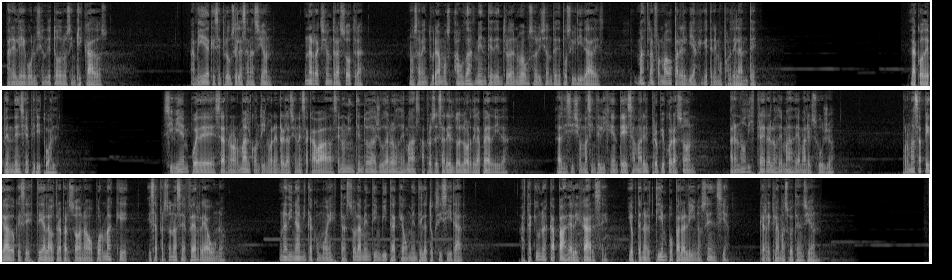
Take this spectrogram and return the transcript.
para la evolución de todos los implicados. A medida que se produce la sanación, una reacción tras otra, nos aventuramos audazmente dentro de nuevos horizontes de posibilidades, más transformados para el viaje que tenemos por delante. La codependencia espiritual. Si bien puede ser normal continuar en relaciones acabadas en un intento de ayudar a los demás a procesar el dolor de la pérdida, la decisión más inteligente es amar el propio corazón para no distraer a los demás de amar el suyo. Por más apegado que se esté a la otra persona o por más que esa persona se aferre a uno, una dinámica como esta solamente invita a que aumente la toxicidad hasta que uno es capaz de alejarse y obtener tiempo para la inocencia que reclama su atención.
